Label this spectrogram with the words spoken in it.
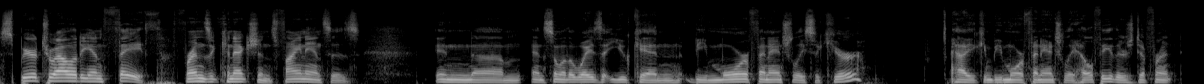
spirituality and faith, friends and connections, finances, in um, and some of the ways that you can be more financially secure how you can be more financially healthy. There's different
